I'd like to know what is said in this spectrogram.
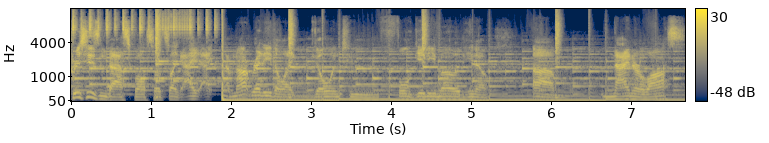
preseason basketball. So it's like I, I I'm not ready to like go into full giddy mode, you know. Um Niner loss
